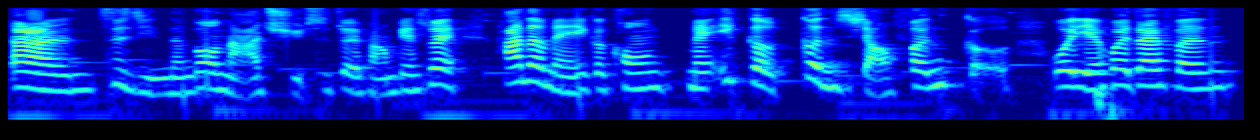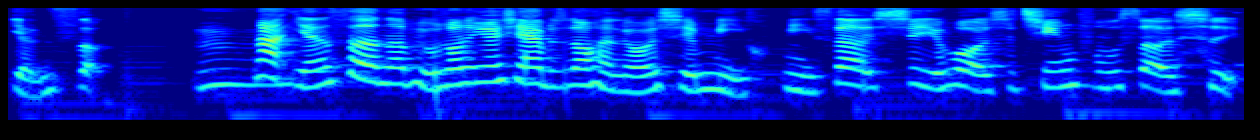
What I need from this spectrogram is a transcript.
当然自己能够拿取是最方便。所以它的每一个空每一个更小分隔，我也会再分颜色。嗯，那颜色呢？比如说，因为现在不是都很流行米米色系或者是亲肤色系，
